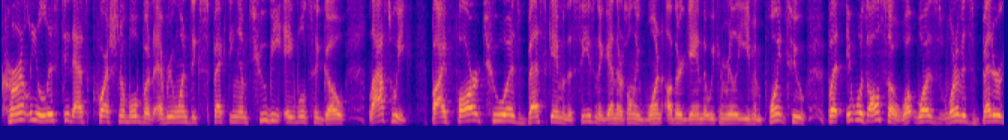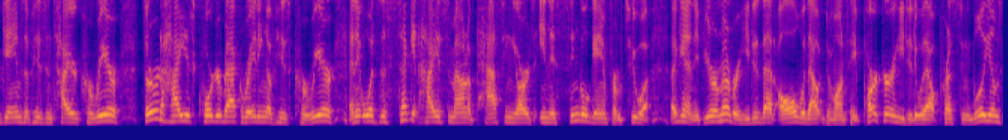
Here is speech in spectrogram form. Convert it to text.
currently listed as questionable, but everyone's expecting him to be able to go. Last week, by far Tua's best game of the season. Again, there's only one other game that we can really even point to, but it was also what was one of his better games of his entire career, third highest quarterback rating of his career, and it was the second highest amount of passing yards in a single game from Tua. Again, if you remember, he did that all without DeVante Parker, he did it without Preston Williams,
